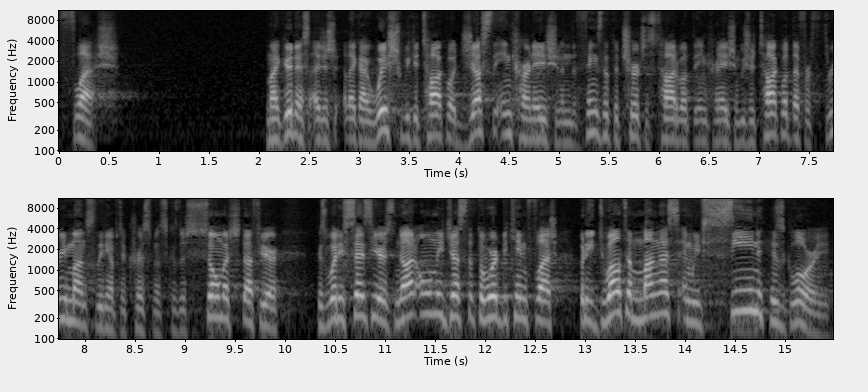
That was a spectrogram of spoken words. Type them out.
flesh my goodness, I just, like, I wish we could talk about just the incarnation and the things that the church has taught about the incarnation. We should talk about that for three months leading up to Christmas because there's so much stuff here. Because what he says here is not only just that the Word became flesh, but he dwelt among us and we've seen his glory.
